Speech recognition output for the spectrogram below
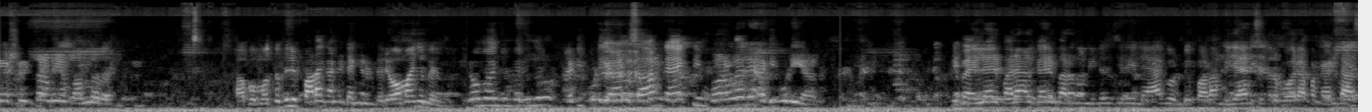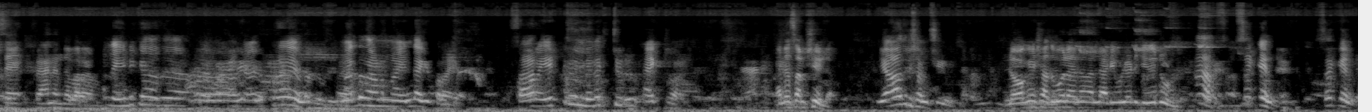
വേഷം ഇട്ടാണ് ഞാൻ വന്നത്. അപ്പൊ മൊത്തത്തിൽ പടം കണ്ടിട്ട് എങ്ങനെയുണ്ട്? രോമാഞ്ചം വരുന്നു. രോമാഞ്ചം വരുന്നു. അടിപൊളിയാണ്. സാറിന്റെ ആക്ടിങ് വളരെ അടിപൊളിയാണ്. ഇപ്പൊ എല്ലാരും പല ആൾക്കാരും പറയുന്നുണ്ട് ഇതിൽ ചെറിയ ലാഗ് ഉണ്ട് പടം വിചാരിച്ചത്ര പോരാ. അപ്പൊ കണ്ട അസേ ഫാൻ എന്താ പറയാ അല്ല എനിക്കത് അഭിപ്രായം നല്ലതാണെന്നാണ് എന്റെ അഭിപ്രായം. സാർ ഏറ്റവും മികച്ചൊരു ആക്ടറാണ്. എന്റെ സംശയമില്ല. യാതൊരു സംശയവുമില്ല. ലോകേഷ് അതുപോലെ തന്നെ നല്ല അടിപൊളിയായിട്ട് ചെയ്തിട്ടുണ്ട്. ആ സെക്കൻഡ് സെക്കൻഡ്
